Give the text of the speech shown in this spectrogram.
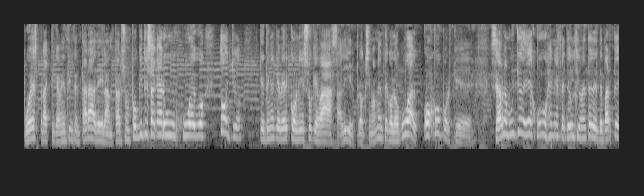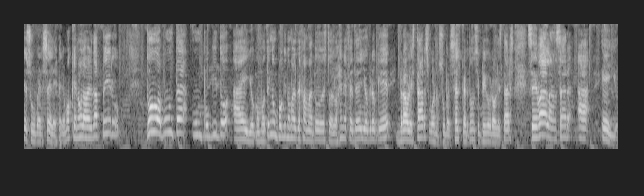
pues prácticamente intentar adelantarse un poquito y sacar un juego tocho que tenga que ver con eso que va a salir próximamente. Con lo cual, ojo, porque se habla mucho de juegos NFT últimamente desde parte de Supercell. Esperemos que no, la verdad, pero todo apunta un poquito a ello. Como tenga un poquito más de fama todo esto de los NFT, yo creo que Brawl Stars, bueno, Supercell, perdón, siempre digo Brawl Stars, se va a lanzar a ello.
